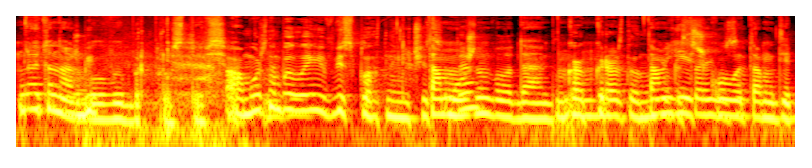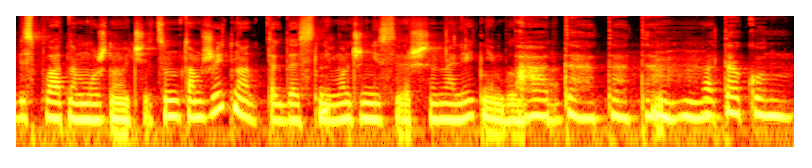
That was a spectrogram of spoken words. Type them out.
Ну, это наш был выбор просто. Все. А можно было и в бесплатной учиться, Там да? можно было, да. Как граждан Там есть школы, там, где бесплатно можно учиться. Ну, там жить надо тогда с ним. Он же несовершеннолетний был. А, да, да, да. Угу. А так он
